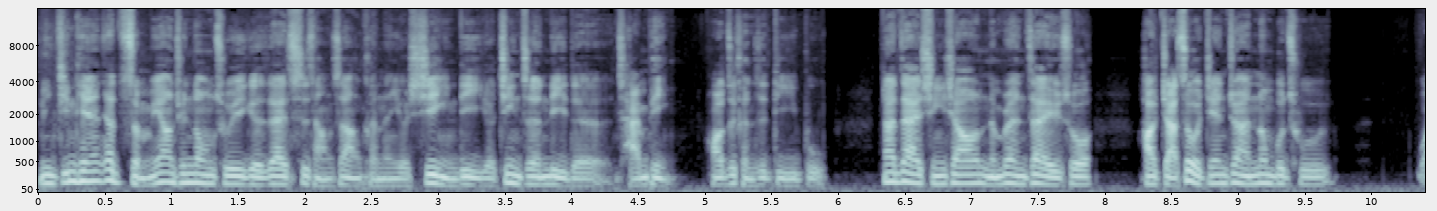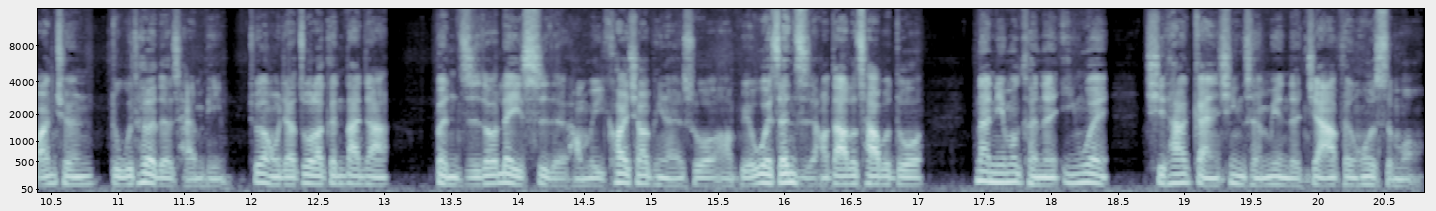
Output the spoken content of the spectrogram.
你今天要怎么样去弄出一个在市场上可能有吸引力、有竞争力的产品。好，这可能是第一步。那在行销能不能在于说，好，假设我今天居然弄不出。完全独特的产品，就算我家做到跟大家本质都类似的，好，我们以快消品来说啊，比如卫生纸，然后大家都差不多，那你有没有可能因为其他感性层面的加分或什么，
